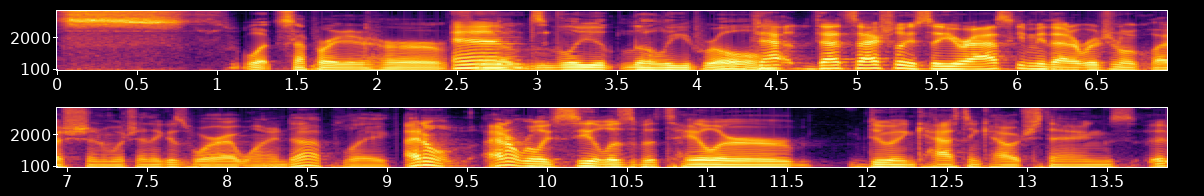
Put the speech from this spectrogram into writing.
that's what separated her from And the, lead, the lead role. that that's actually so you're asking me that original question which i think is where i wind up. Like i don't i don't really see elizabeth taylor doing casting couch things. Uh,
